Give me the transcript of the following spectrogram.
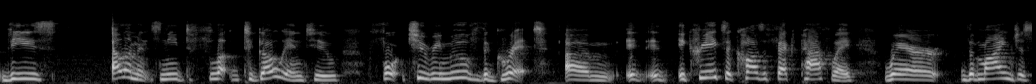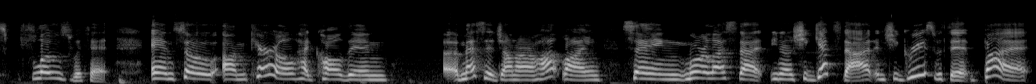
these elements need to flow, to go into for to remove the grit. Um, it, it, it creates a cause effect pathway where the mind just flows with it. And so um, Carol had called in a message on our hotline saying more or less that you know she gets that and she agrees with it, but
